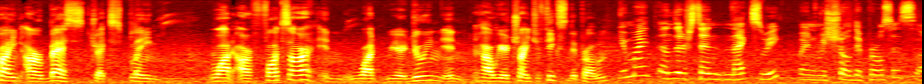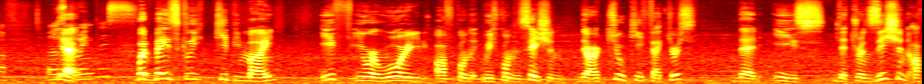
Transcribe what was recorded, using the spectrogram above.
trying our best to explain what our thoughts are and what we are doing and how we are trying to fix the problem You might understand next week when we show the process of us Yeah. doing this. But basically, keep in mind, if you are worried of con- with condensation, there are two key factors. That is the transition of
